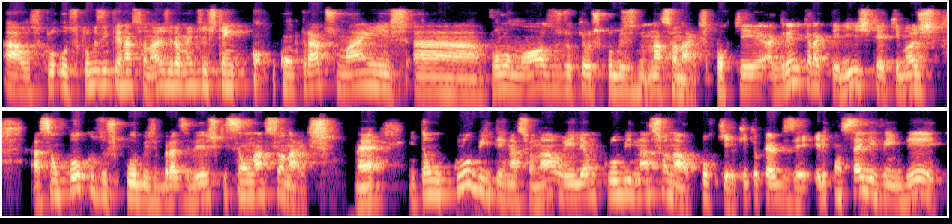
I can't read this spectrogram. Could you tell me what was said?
Ah, os, os clubes internacionais geralmente eles têm contratos mais ah, volumosos do que os clubes nacionais, porque a grande característica é que nós ah, são poucos os clubes brasileiros que são nacionais. Né? Então, o clube internacional ele é um clube nacional. Por quê? O que, que eu quero dizer? Ele consegue vender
